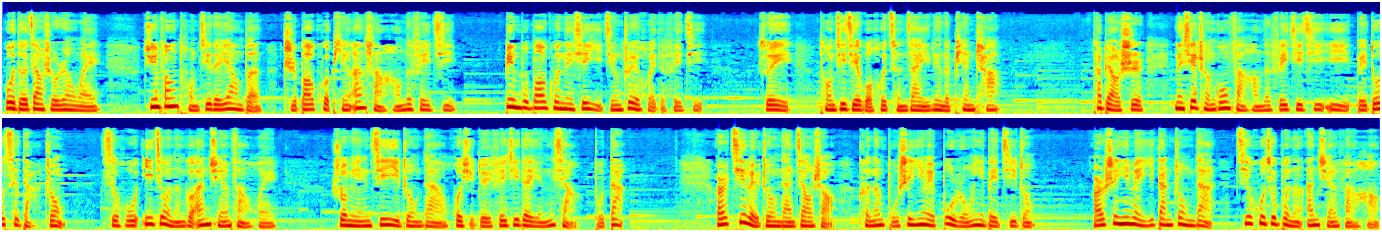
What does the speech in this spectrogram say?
沃德教授认为，军方统计的样本只包括平安返航的飞机，并不包括那些已经坠毁的飞机，所以统计结果会存在一定的偏差。他表示，那些成功返航的飞机机翼被多次打中，似乎依旧能够安全返回，说明机翼中弹或许对飞机的影响不大。而机尾中弹较少，可能不是因为不容易被击中，而是因为一旦中弹，几乎就不能安全返航。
